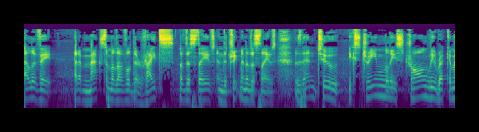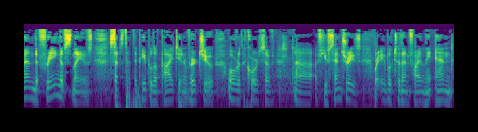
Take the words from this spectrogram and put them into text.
elevate at a maximum level the rights of the slaves and the treatment of the slaves, then to extremely strongly recommend the freeing of slaves, such that the people of piety and virtue, over the course of uh, a few centuries, were able to then finally end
